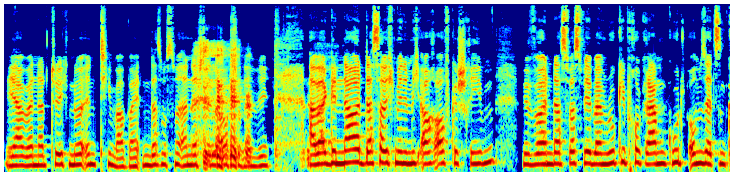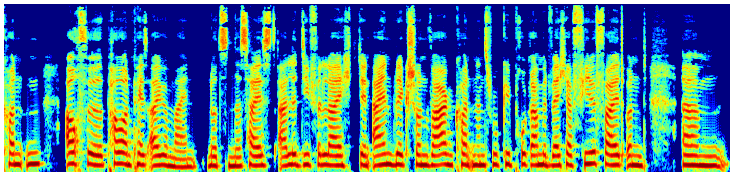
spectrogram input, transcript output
Ja, aber natürlich nur in Teamarbeiten. Das muss man an der Stelle auch schon erwähnen. Aber genau das habe ich mir nämlich auch aufgeschrieben. Wir wollen das, was wir beim Rookie-Programm gut umsetzen konnten, auch für Power and Pace allgemein nutzen. Das heißt, alle, die vielleicht den Einblick schon wagen konnten ins Rookie-Programm, mit welcher Vielfalt und ähm,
